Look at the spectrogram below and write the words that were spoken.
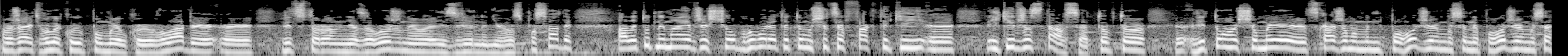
вважають великою помилкою влади е, відсторонення заложеного і звільнення його з посади. Але тут немає вже що обговорювати, тому що це факт, який, е, який вже стався. Тобто е, від того, що ми скажемо, ми погоджуємося, не погоджуємося,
